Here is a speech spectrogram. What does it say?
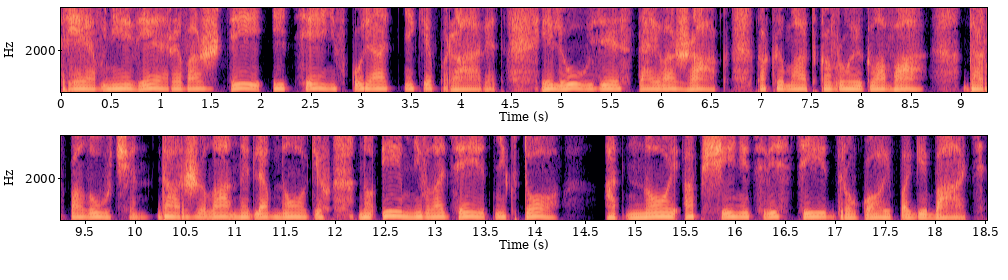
Древние веры, вожди и тень в курятнике правят, Иллюзия стай вожак, как и матка в рое глава. Дар получен, дар желанный для многих, Но им не владеет никто. Одной общине цвести, другой погибать.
